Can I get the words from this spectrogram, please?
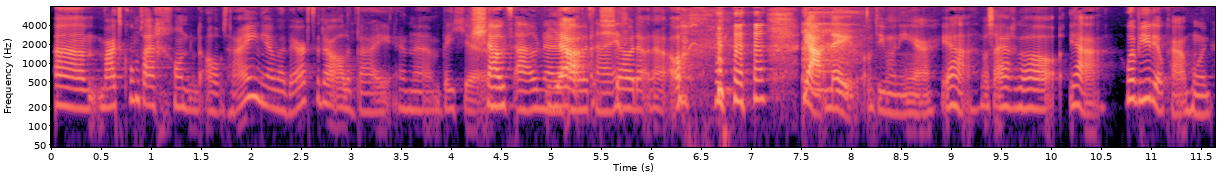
Ehm, maar het komt eigenlijk gewoon door de Albert Heijn. Ja, wij werkten daar allebei. En eh, een beetje... Shout-out naar de ja, Albert Heijn. shout-out naar ja, nee, op die manier. Ja, het was eigenlijk wel... Ja, hoe hebben jullie elkaar ontmoet?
